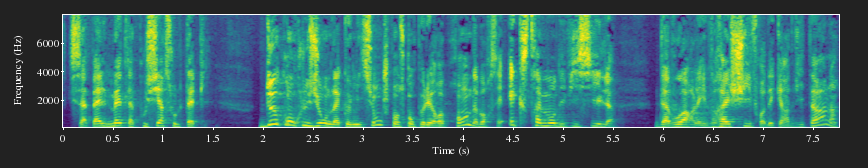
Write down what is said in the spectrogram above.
ce qui s'appelle mettre la poussière sous le tapis. Deux conclusions de la commission, je pense qu'on peut les reprendre. D'abord, c'est extrêmement difficile d'avoir les vrais chiffres des cartes vitales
